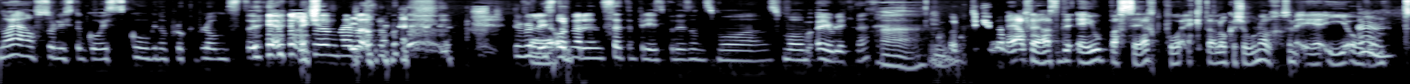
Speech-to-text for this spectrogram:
nå har jeg også lyst til å gå i skogen og plukke blomster. eller er sånn. Du får lyst til å bare sette pris på de sånne små, små øyeblikkene. Og det kule med alt det her, altså, det er jo basert på ekte lokasjoner som er i og Mm. rundt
